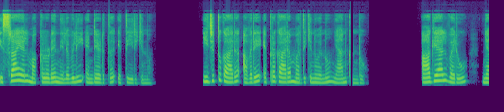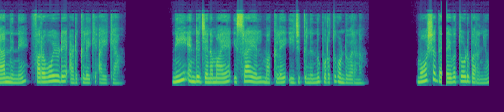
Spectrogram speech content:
ഇസ്രായേൽ മക്കളുടെ നിലവിളി എന്റെ അടുത്ത് എത്തിയിരിക്കുന്നു. ഈജിപ്തുകാര് അവരെ എപ്രകാരം മർദ്ദിക്കുന്നുവെന്നു ഞാൻ കണ്ടു. ആകയാൽ വരൂ ഞാൻ നിന്നെ ഫറവോയുടെ അടുക്കലേക്ക് അയക്കാം നീ എന്റെ ജനമായ ഇസ്രായേൽ മക്കളെ ഈജിപ്തിൽ നിന്നു പുറത്തു കൊണ്ടുവരണം. മോശ ദൈവത്തോട് പറഞ്ഞു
